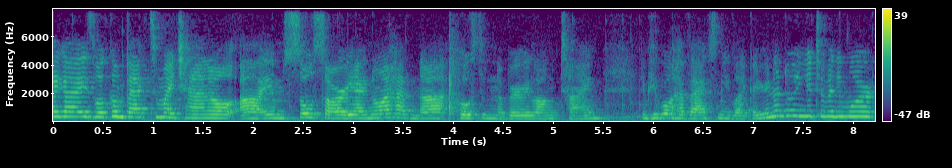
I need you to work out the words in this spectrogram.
Hi guys, welcome back to my channel. I am so sorry. I know I have not posted in a very long time and people have asked me like, are you not doing YouTube anymore?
